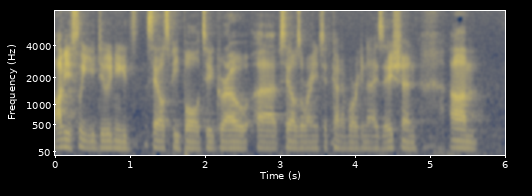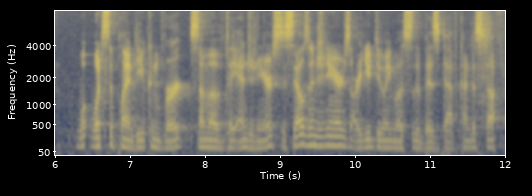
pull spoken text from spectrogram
obviously you do need salespeople to grow a sales oriented kind of organization. Um, what, what's the plan? Do you convert some of the engineers to sales engineers? Are you doing most of the biz dev kind of stuff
